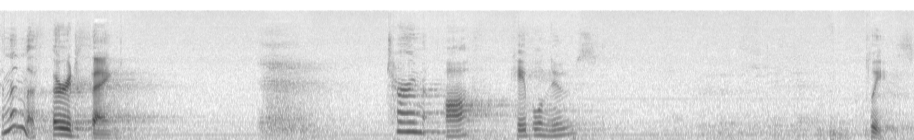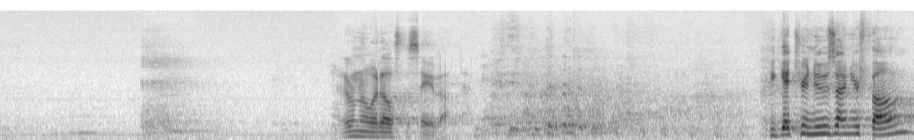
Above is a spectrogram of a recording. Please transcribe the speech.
And then the third thing turn off cable news. Please. I don't know what else to say about that. if you get your news on your phone,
